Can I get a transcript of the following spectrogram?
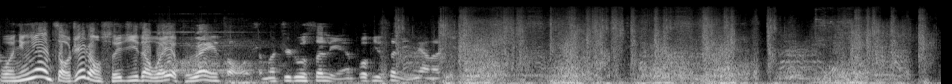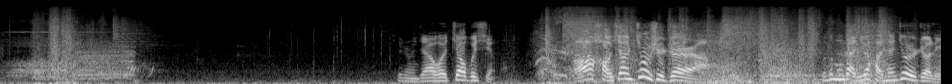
我宁愿走这种随机的，我也不愿意走什么蜘蛛森林、剥皮森林那样的。这种家伙叫不醒，啊，好像就是这儿啊！我怎么感觉好像就是这里？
